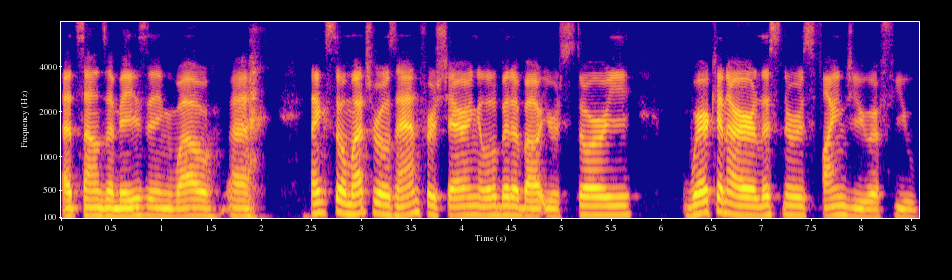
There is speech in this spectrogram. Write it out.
that sounds amazing. Wow. Uh, thanks so much, Rosanne, for sharing a little bit about your story. Where can our listeners find you if you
